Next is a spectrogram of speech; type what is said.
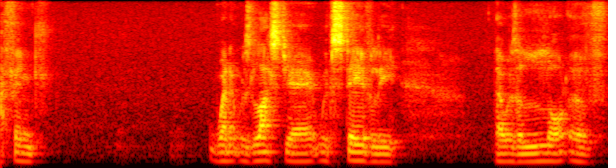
I think when it was last year with Staveley, there was a lot of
